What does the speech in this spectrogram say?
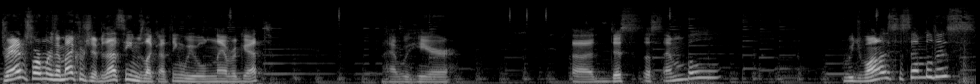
transformers and microchips. That seems like a thing we will never get. Have we here? Uh, disassemble? Would you want to disassemble this?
